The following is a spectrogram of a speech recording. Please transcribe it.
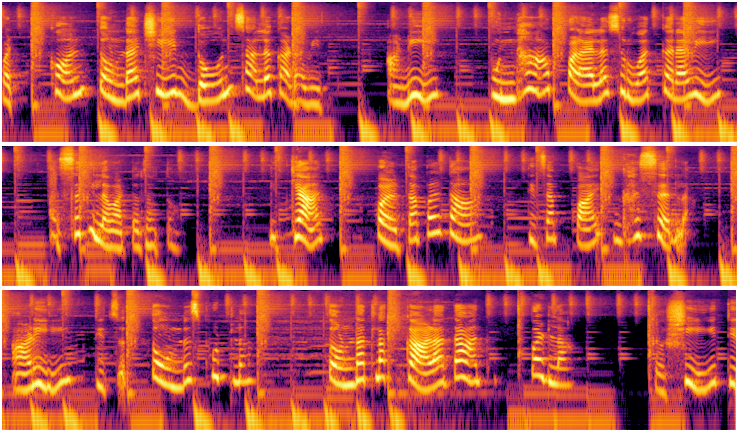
पटकन तोंडाची दोन सालं काढावीत आणि पुन्हा पळायला सुरुवात करावी असं तिला वाटत होतं. इतक्यात पळता पळता तिचा पाय घसरला. आणि तिचं तोंडच फुटलं. तोंडातला काळा दात पडला. तशी ती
